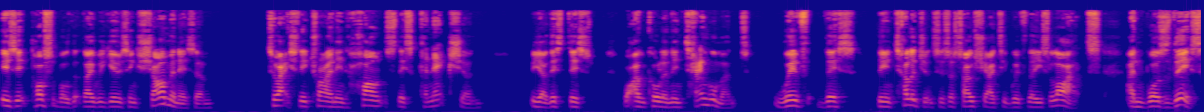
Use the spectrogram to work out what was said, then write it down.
is it possible that they were using shamanism to actually try and enhance this connection, you know, this this what I would call an entanglement with this the intelligences associated with these lights, and was this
